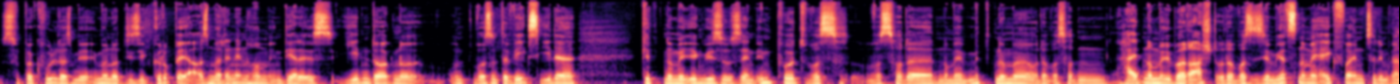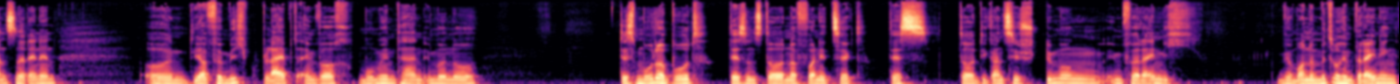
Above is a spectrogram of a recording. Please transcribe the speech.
super cool, dass wir immer noch diese Gruppe aus dem Rennen haben, in der ist jeden Tag noch und was unterwegs. Jeder gibt nochmal irgendwie so seinen Input, was, was hat er nochmal mitgenommen oder was hat ihn heute nochmal überrascht oder was ist ihm jetzt nochmal eingefallen zu dem ganzen Rennen. Und ja, für mich bleibt einfach momentan immer noch das Motorboot, das uns da nach vorne zieht. Das da die ganze Stimmung im Verein. Ich, wir waren am Mittwoch im Training,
